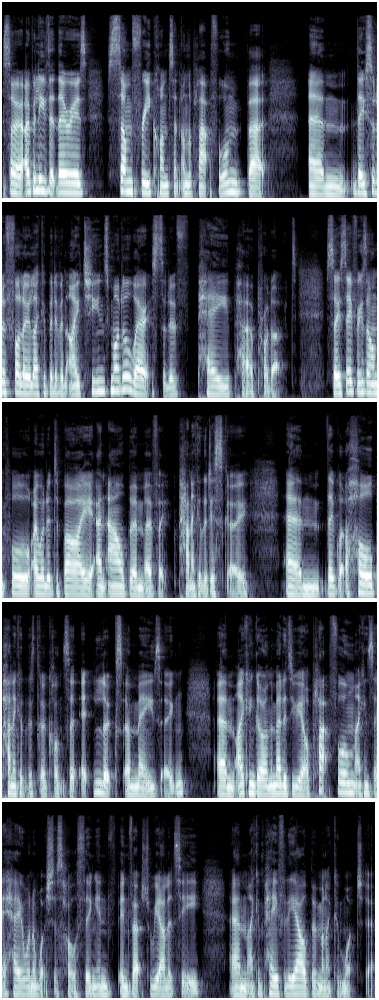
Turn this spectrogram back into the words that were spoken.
So I believe that there is some free content on the platform, but um, they sort of follow like a bit of an iTunes model where it's sort of pay per product. So, say for example, I wanted to buy an album of like, Panic at the Disco. Um, they've got a whole Panic at the Disco concert. It looks amazing. Um, I can go on the Melody platform. I can say, "Hey, I want to watch this whole thing in, in virtual reality." Um, I can pay for the album and I can watch it.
